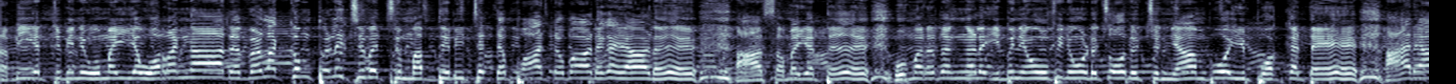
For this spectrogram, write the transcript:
റബിയത്ത് ബിൻ ഉമയ്യ ഉറങ്ങാതെ വിളക്കും തെളിച്ചു വെച്ച് മദ്യപിച്ചിട്ട് പാട്ട് പാടുകയാണ്. ആ സമയത്ത് ഉമർ തങ്ങൾ ഇബ്നു ഔഫിനോട് ചോദിച്ചു ഞാൻ പോയി പൊക്കട്ടെ. ആരാ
